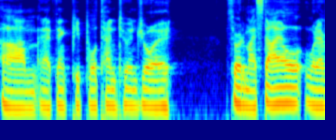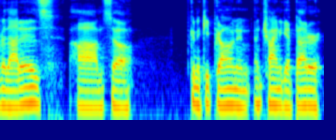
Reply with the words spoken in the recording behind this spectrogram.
um, and I think people tend to enjoy sort of my style, whatever that is. Um, so gonna keep going and, and trying to get better.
